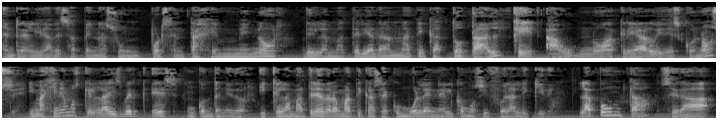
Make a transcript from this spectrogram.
en realidad es apenas un porcentaje menor de la materia dramática total que aún no ha creado y desconoce. Imaginemos que el iceberg es un contenedor y que la materia dramática se acumula en él como si fuera líquido. La punta será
